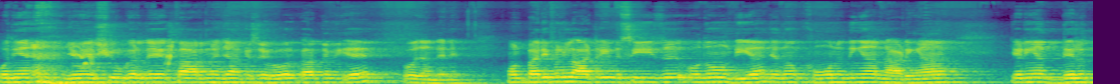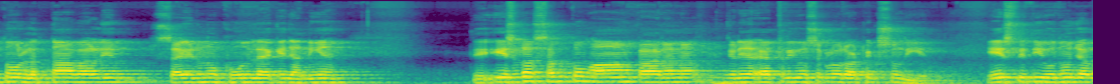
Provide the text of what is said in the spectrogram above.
ਉਹਦੀਆਂ ਜਿਵੇਂ ਸ਼ੂਗਰ ਦੇ ਕਾਰਨ ਜਾਂ ਕਿਸੇ ਹੋਰ ਕਾਰਨ ਵੀ ਇਹ ਹੋ ਜਾਂਦੇ ਨੇ। ਹੁਣ ਪੈਰੀਫਰਲ ਆਰਟਰੀ ਡਿਸੀਜ਼ ਉਦੋਂ ਹੁੰਦੀ ਹੈ ਜਦੋਂ ਖੂਨ ਦੀਆਂ ਨਾੜੀਆਂ ਜਿਹੜੀਆਂ ਦਿਲ ਤੋਂ ਲੱਤਾਂ ਵਾਲੀ ਸਾਈਡ ਨੂੰ ਖੂਨ ਲੈ ਕੇ ਜਾਂਦੀਆਂ। ਤੇ ਇਸ ਦਾ ਸਭ ਤੋਂ ਆਮ ਕਾਰਨ ਜਿਹੜੇ ਐਥਰੀਓਸਕਲੋਰੋਟਿਕਸ ਹੁੰਦੀ ਹੈ ਇਹ ਸਥਿਤੀ ਉਦੋਂ ਜਦ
